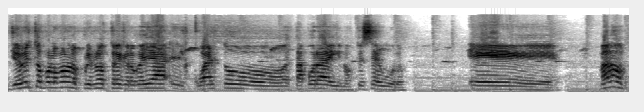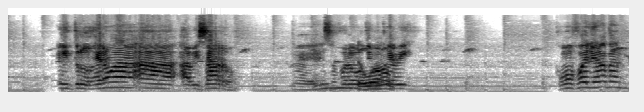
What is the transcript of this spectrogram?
yo he visto por lo menos los primeros tres, creo que ya el cuarto está por ahí, no estoy seguro. Eh, mano, introdujeron a, Bizarro. Eh, eso fue lo último que vi. ¿Cómo fue, Jonathan?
